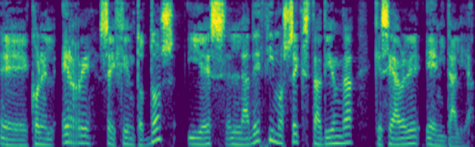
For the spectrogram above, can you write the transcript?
Eh, con el R602 y es la decimosexta tienda que se abre en Italia.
